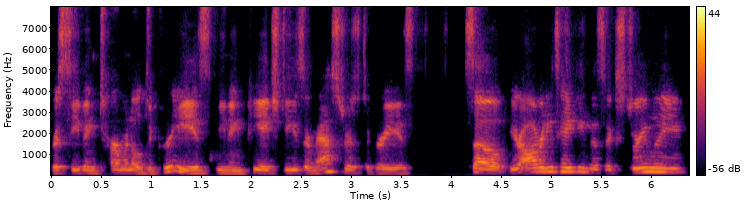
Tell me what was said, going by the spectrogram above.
receiving terminal degrees, meaning PhDs or master's degrees. So you're already taking this extremely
